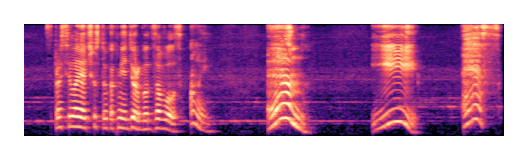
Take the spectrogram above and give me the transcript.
– спросила я, чувствуя, как меня дергают за волос. «Ай!» «Н!» «И!» «С!»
